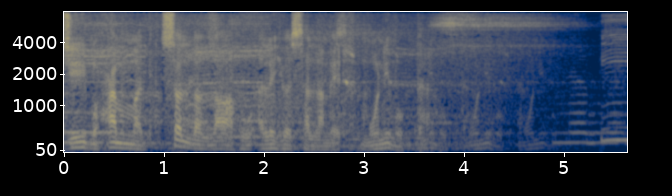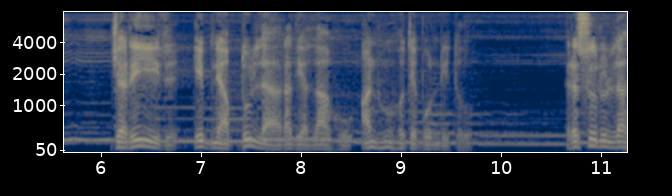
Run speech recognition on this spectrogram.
নবীজি মোহাম্মদ সাল্লাহ আলহিসাল্লামের মণিমুক্তা। জরির ইবনে আবদুল্লাহ রাদিয়াল্লাহু আনহু হতে বর্ণিত। রসুল্লাহ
